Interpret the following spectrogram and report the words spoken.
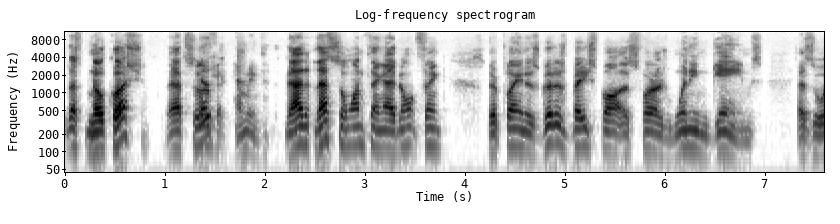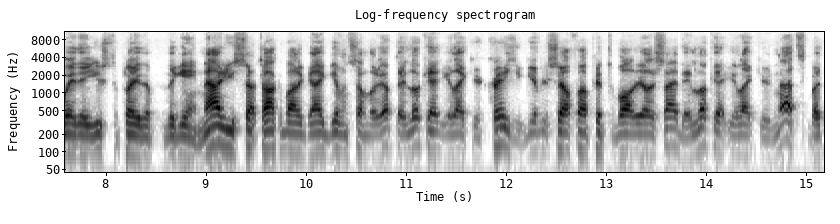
That's no question. Absolutely. Perfect. I mean, that that's the one thing I don't think they're playing as good as baseball as far as winning games as the way they used to play the, the game. Now you talk about a guy giving somebody up, they look at you like you're crazy. Give yourself up, hit the ball the other side. They look at you like you're nuts. But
